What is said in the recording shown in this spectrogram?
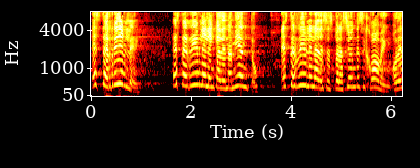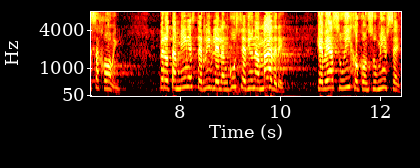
Es terrible, es terrible el encadenamiento, es terrible la desesperación de ese joven o de esa joven. Pero también es terrible la angustia de una madre que ve a su hijo consumirse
